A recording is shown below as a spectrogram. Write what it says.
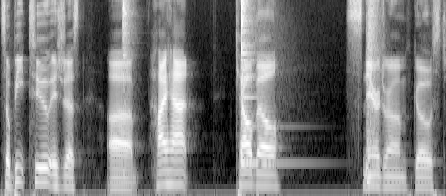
So beat two is just uh, hi-hat, cowbell, snare drum, ghost,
